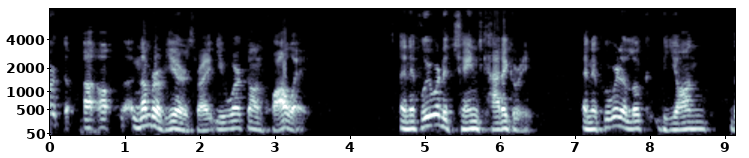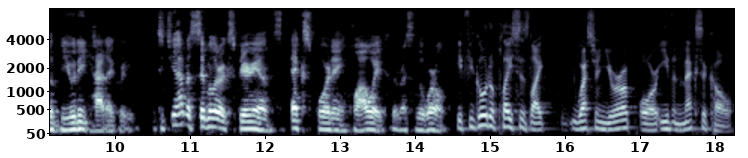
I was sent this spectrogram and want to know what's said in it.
worked uh, uh, a number of years, right? You worked on Huawei, and if we were to change category, and if we were to look beyond the beauty category, did you have a similar experience exporting Huawei to the rest of the world? If you go to places like Western Europe or even Mexico,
